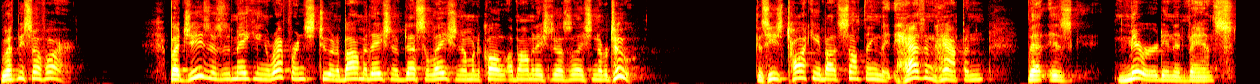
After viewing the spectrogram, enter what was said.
With me so far? But Jesus is making reference to an abomination of desolation. I'm going to call abomination of desolation number two. Because he's talking about something that hasn't happened that is mirrored in advance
